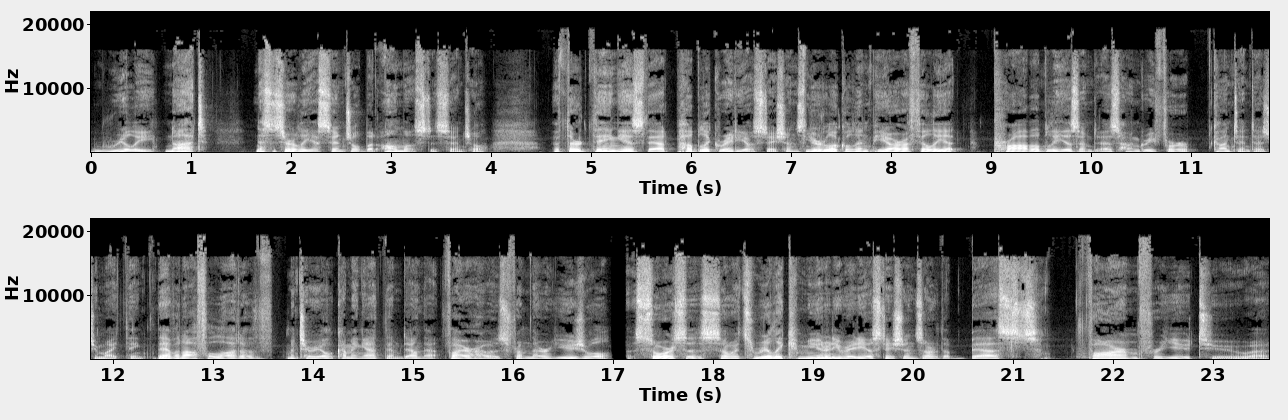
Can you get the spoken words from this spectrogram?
really not necessarily essential, but almost essential. The third thing is that public radio stations, your local NPR affiliate, probably isn't as hungry for content as you might think. They have an awful lot of material coming at them down that fire hose from their usual sources. So it's really community radio stations are the best farm for you to uh,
